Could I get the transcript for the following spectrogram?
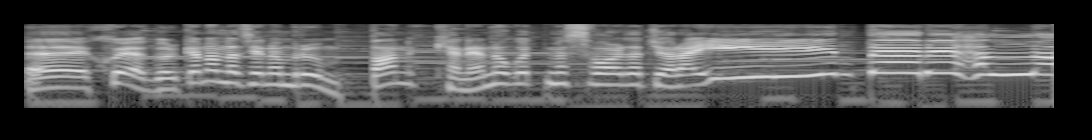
Eh, sjögurkan andas genom rumpan. Kan det ha något med svaret att göra? Inte det heller!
